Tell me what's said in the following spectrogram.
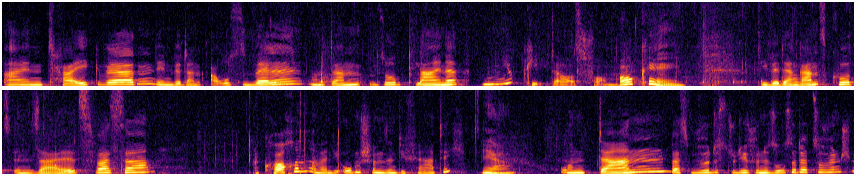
ein Teig werden, den wir dann auswellen und dann so kleine Gnocchi daraus formen. Okay. Die wir dann ganz kurz in Salzwasser kochen. Und wenn die oben schwimmen, sind die fertig. Ja. Und dann, was würdest du dir für eine Soße dazu wünschen?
